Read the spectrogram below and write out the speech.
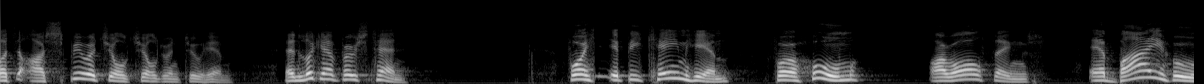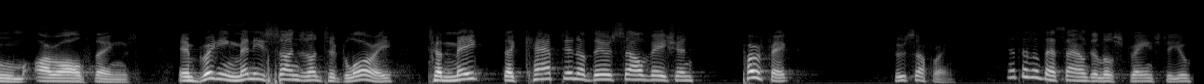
but are spiritual children to him. And look at verse 10. For it became him for whom are all things, and by whom are all things, in bringing many sons unto glory, to make the captain of their salvation perfect through suffering. Now, doesn't that sound a little strange to you?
